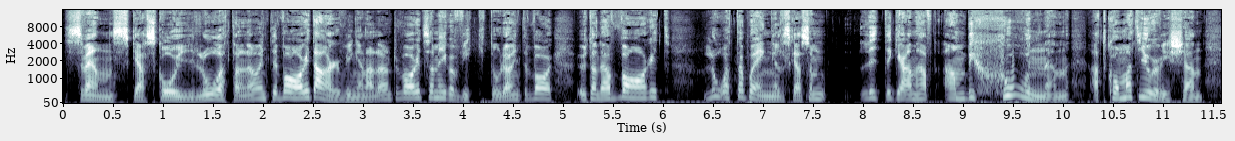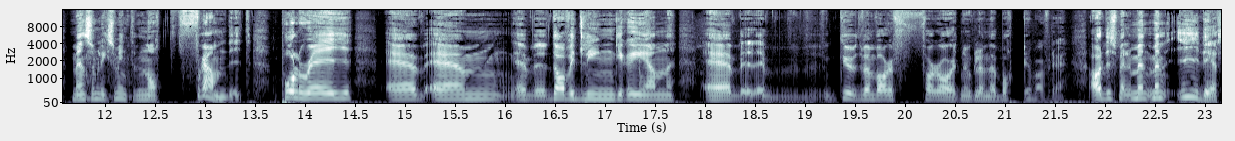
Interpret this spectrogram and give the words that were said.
svenska skojlåtarna, det har inte varit Arvingarna, det har inte varit Samir och Viktor, det har inte varit, utan det har varit låtar på engelska som lite grann haft ambitionen att komma till Eurovision, men som liksom inte nått fram dit. Paul Ray, eh, ehm, eh, David Lindgren, eh, gud vem var det förra året? Nu glömde jag bort det bara för det. Ja det spelar, men, men i det,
